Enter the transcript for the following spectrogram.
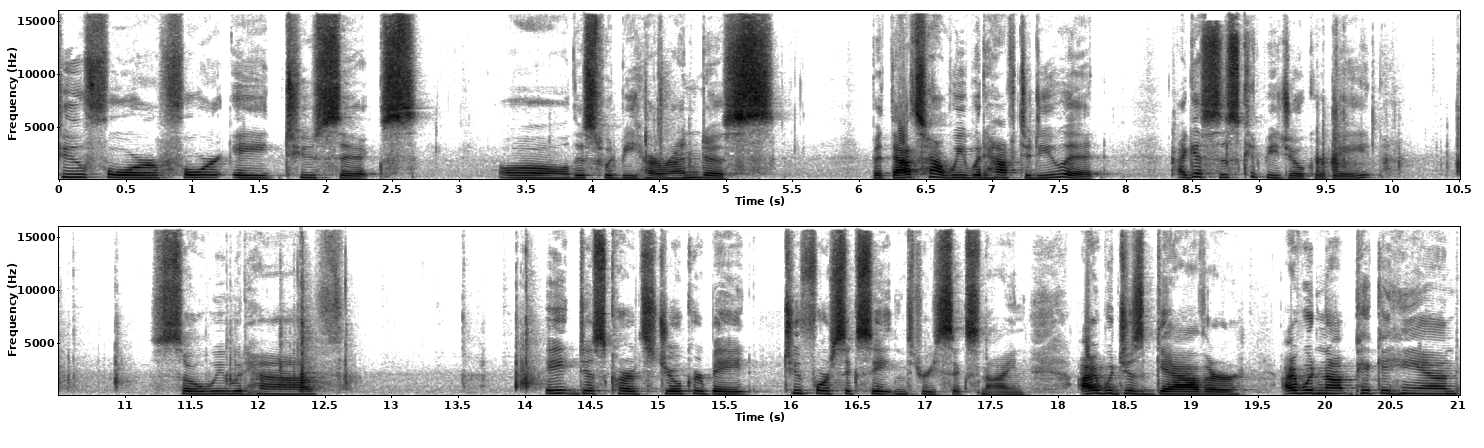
244826. Oh, this would be horrendous. But that's how we would have to do it. I guess this could be joker bait. So we would have eight discards, joker bait, two, four, six, eight, and three, six, nine. I would just gather. I would not pick a hand.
